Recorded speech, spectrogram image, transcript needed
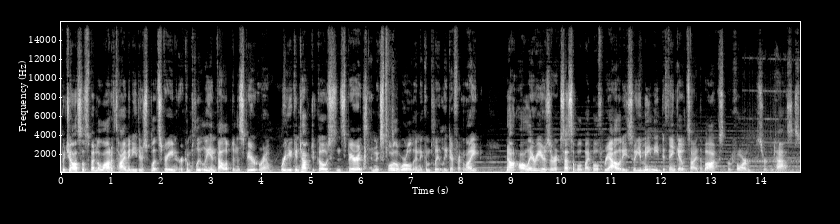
but you also spend a lot of time in either split screen or completely enveloped in the spirit realm, where you can talk to ghosts and spirits and explore the world in a completely different light. Not all areas are accessible by both realities, so you may need to think outside the box to perform certain tasks.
